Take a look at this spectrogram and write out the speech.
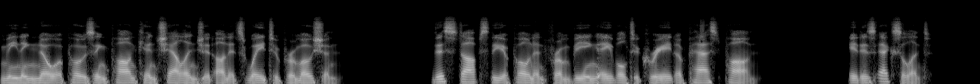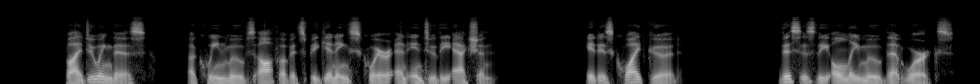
meaning no opposing pawn can challenge it on its way to promotion. This stops the opponent from being able to create a passed pawn. It is excellent. By doing this, a queen moves off of its beginning square and into the action. It is quite good. This is the only move that works.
